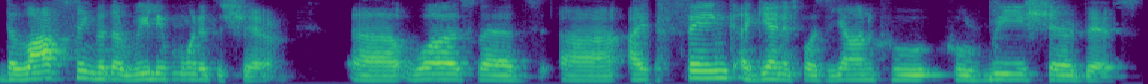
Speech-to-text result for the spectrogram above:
The last thing that I really wanted to share uh, was that uh, I think, again, it was Jan who, who reshared this.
